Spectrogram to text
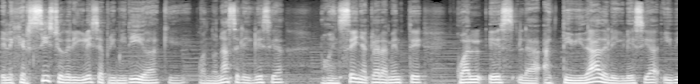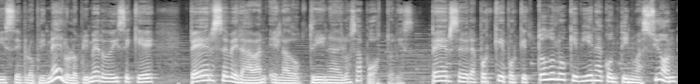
el ejercicio de la iglesia primitiva, que cuando nace la iglesia nos enseña claramente cuál es la actividad de la iglesia y dice lo primero, lo primero dice que perseveraban en la doctrina de los apóstoles persevera. ¿Por qué? Porque todo lo que viene a continuación,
